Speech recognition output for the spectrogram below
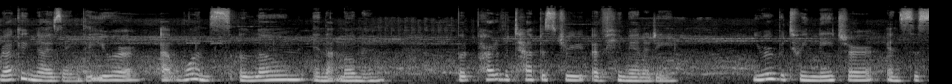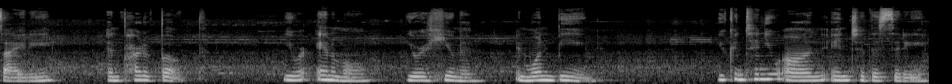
recognizing that you are at once alone in that moment, but part of a tapestry of humanity. You are between nature and society, and part of both. You are animal, you are human, in one being. You continue on into the city.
